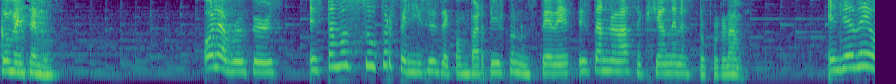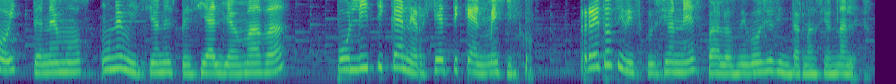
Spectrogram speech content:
Comencemos. Hola brokers, estamos súper felices de compartir con ustedes esta nueva sección de nuestro programa. El día de hoy tenemos una emisión especial llamada Política Energética en México, retos y discusiones para los negocios internacionales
